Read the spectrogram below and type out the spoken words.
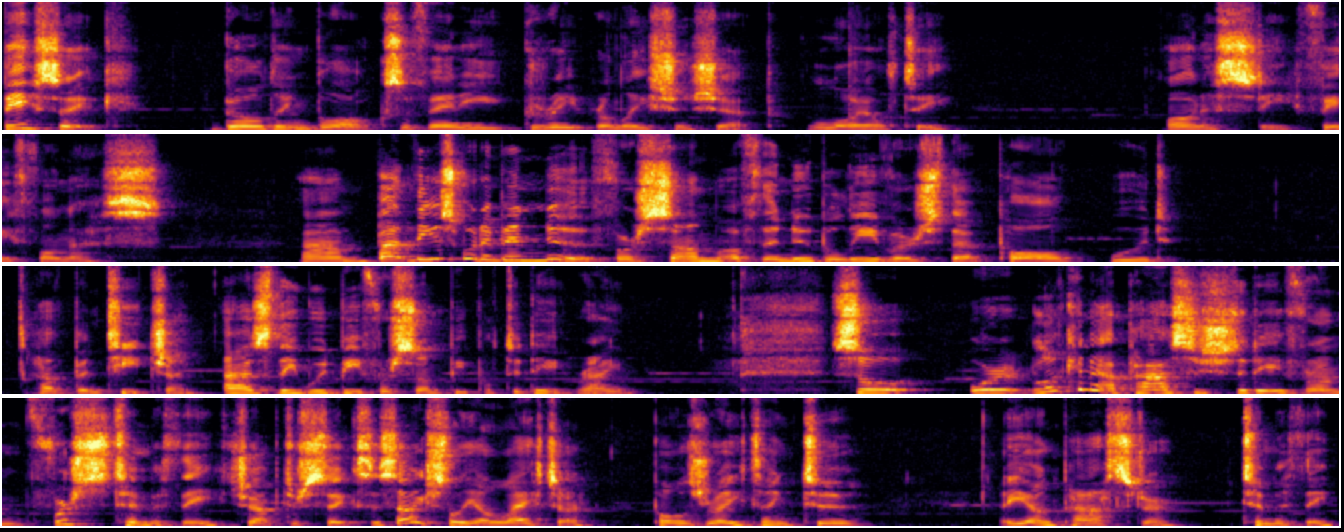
basic building blocks of any great relationship loyalty, honesty, faithfulness. Um, but these would have been new for some of the new believers that Paul would have been teaching, as they would be for some people today, right? So we're looking at a passage today from 1 Timothy chapter 6. It's actually a letter Paul's writing to a young pastor, Timothy.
